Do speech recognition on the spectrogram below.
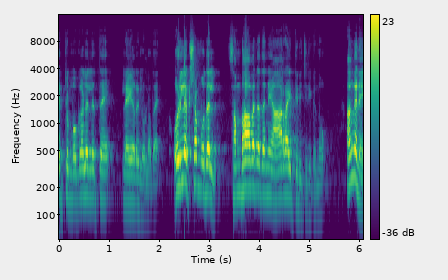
ഏറ്റവും മുകളിലത്തെ ലെയറിലുള്ളത്. ഒരു ലക്ഷം മുതൽ സംഭാവന തന്നെ ആറായി തിരിച്ചിരിക്കുന്നു. അങ്ങനെ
